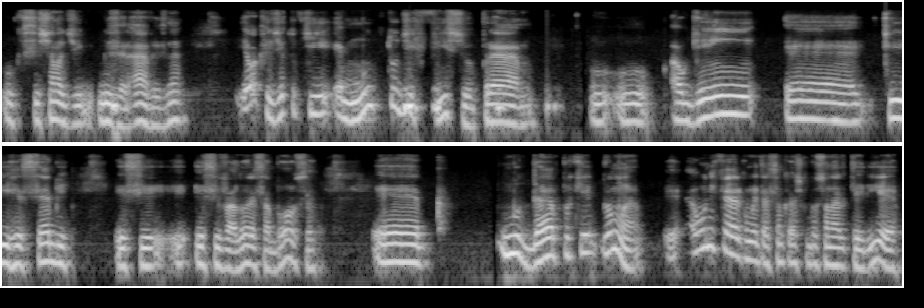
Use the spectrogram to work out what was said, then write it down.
o que se chama de miseráveis, né? Eu acredito que é muito difícil para o, o, alguém é, que recebe esse, esse valor, essa bolsa, é, mudar, porque, vamos lá, a única argumentação que eu acho que o Bolsonaro teria é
